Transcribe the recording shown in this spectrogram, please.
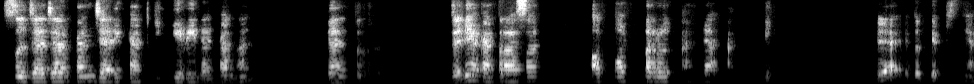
sejajarkan jari kaki kiri dan kanan, dan turun. Jadi akan terasa otot perut Anda Ya, itu tipsnya.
